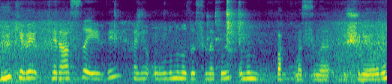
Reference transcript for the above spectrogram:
büyük eve teraslı evde hani oğlumun odasına koyup onun bakmasını düşünüyorum.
